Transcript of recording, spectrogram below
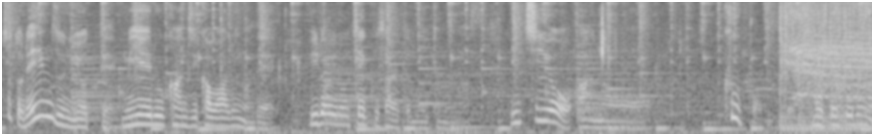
ちょっとレンズによって見える感じ変わるのでいろいろチェックされてもいいと思います。一応あのクーポンも出てるので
